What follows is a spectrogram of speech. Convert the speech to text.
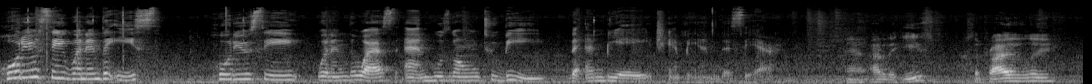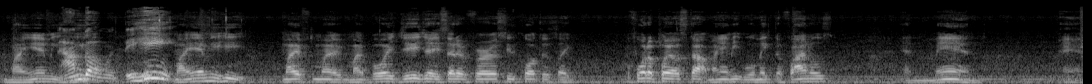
who do you see winning the East? Who do you see winning the West? And who's going to be the NBA champion this year? And out of the East, surprisingly, Miami. I'm Heat. going with the Heat. Miami Heat. My my my boy JJ said it first. He called this like before the playoffs start. Miami Heat will make the finals, and man, man,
